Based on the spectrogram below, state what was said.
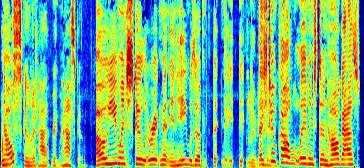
I No? went to school at High, Rickman High School. Oh, you went to school at Rickman, and he was up. Uh, it, it, they Livingston. still call Livingston Hogeyes.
